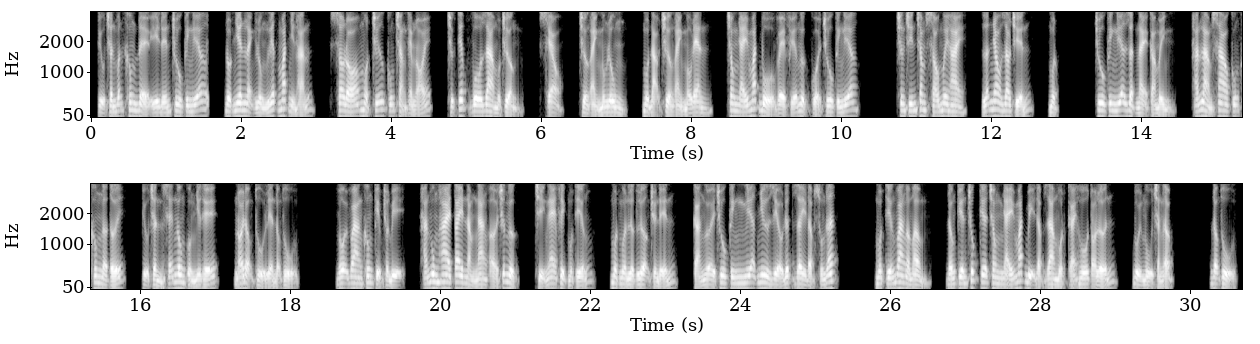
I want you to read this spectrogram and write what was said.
cựu trần vẫn không để ý đến chu kinh nghĩa, đột nhiên lạnh lùng liếc mắt nhìn hắn, sau đó một chữ cũng chẳng thèm nói, trực tiếp vô ra một trường, xèo, trường ảnh mông lung, một đạo trưởng ảnh màu đen, trong nháy mắt bổ về phía ngực của chu kinh nghĩa. Chương chín trăm sáu mươi hai, lẫn nhau giao chiến, một. Chu kinh nghĩa giật nảy cả mình hắn làm sao cũng không ngờ tới cựu trần sẽ ngông cùng như thế, nói động thủ liền động thủ. Vội vàng không kịp chuẩn bị, hắn vung hai tay nằm ngang ở trước ngực, chỉ nghe phịch một tiếng, một nguồn lực lượng chuyển đến, cả người chu kinh nghĩa như diều đứt dây đập xuống đất. Một tiếng vang ầm ầm, đống kiến trúc kia trong nháy mắt bị đập ra một cái hố to lớn, bụi mù tràn ngập. Động thủ.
